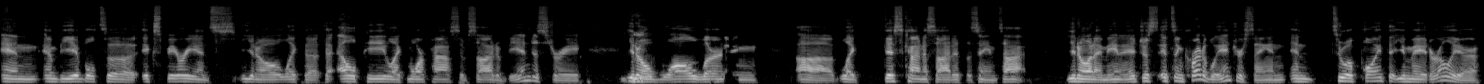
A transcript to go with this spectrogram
and and be able to experience you know like the the lp like more passive side of the industry you mm-hmm. know while learning uh like this kind of side at the same time. You know what i mean? It just it's incredibly interesting and and to a point that you made earlier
